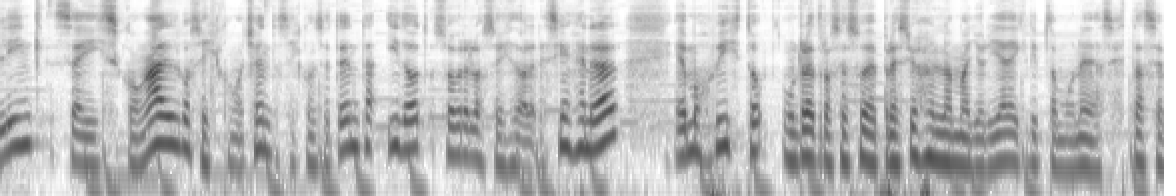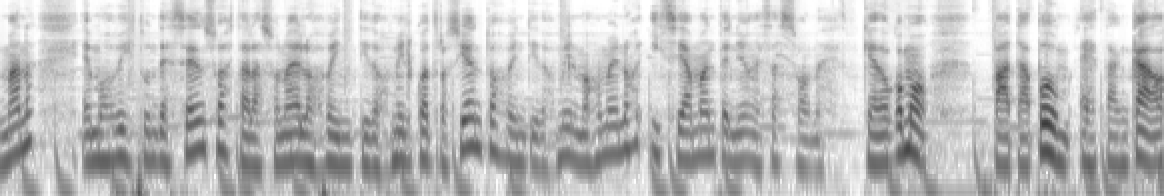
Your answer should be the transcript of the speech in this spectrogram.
Link 6 con algo, 6,80, 6,70 y DOT sobre los 6 dólares. Y en general hemos visto un retroceso de precios en la mayoría de criptomonedas. Esta semana hemos visto un descenso hasta la zona de los 22.400, 22.000 más o menos y se ha mantenido en esa zona. Quedó como patapum, estancado,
